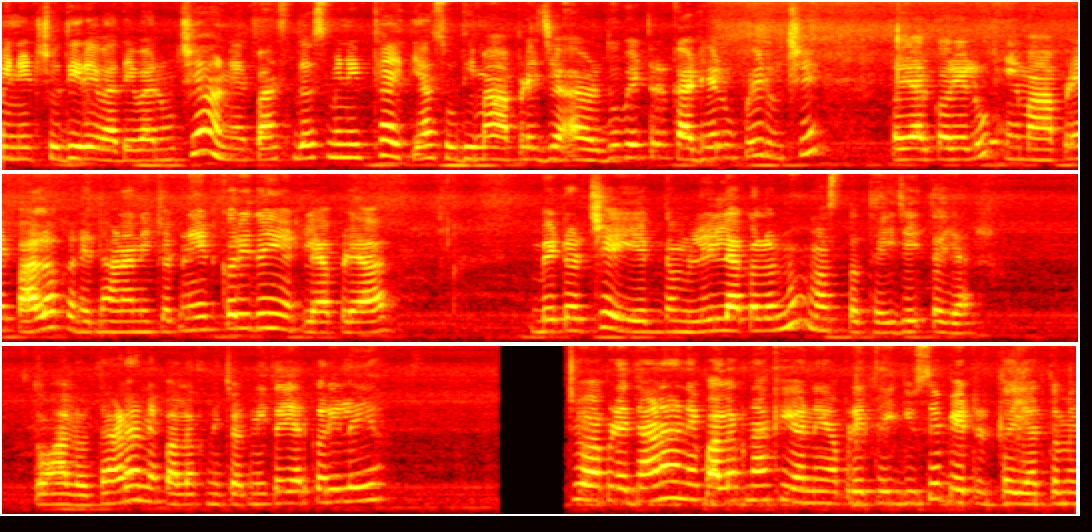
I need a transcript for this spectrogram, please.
મિનિટ સુધી રહેવા દેવાનું છે. અને પાંચ દસ મિનિટ થાય ત્યાં સુધીમાં આપણે જે અડધું બેટર કાઢેલું પડ્યું છે તૈયાર કરેલું. એમાં આપણે પાલક અને ધાણાની ચટણી એડ કરી દઈએ એટલે આપણે આ બેટર છે એ એકદમ લીલા કલરનું મસ્ત થઈ જાય તૈયાર. તો હાલો ધાણા અને પાલકની ચટણી તૈયાર કરી લઈએ. જો આપણે ધાણા અને પાલક નાખી અને આપણે થઈ ગયું છે બેટર તૈયાર. તમે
